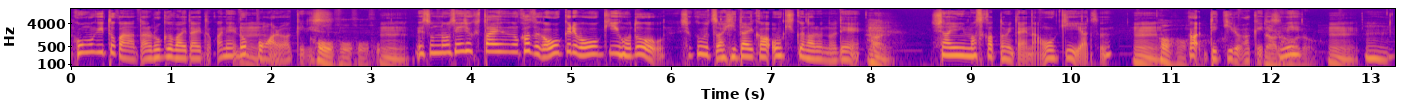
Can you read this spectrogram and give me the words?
小麦とかだったら6倍体とかね6本あるわけです、うほうほうほうほう。うんでその染色体の数が多ければ大きいほど植物は肥大化大きくなるのではいシャインマスカットみたいな大きいやつができるわけですね。なるほど。うん。うん。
